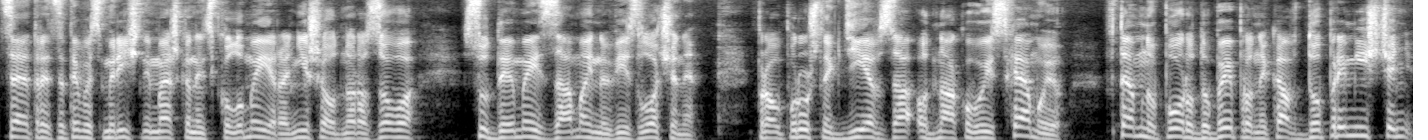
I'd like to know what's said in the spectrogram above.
Це 38-річний мешканець Коломиї раніше одноразово судимий за майнові злочини. Правопорушник діяв за однаковою схемою. В темну пору доби проникав до приміщень,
